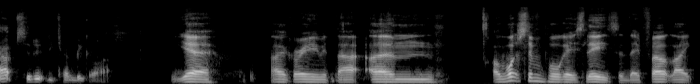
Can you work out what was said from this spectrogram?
absolutely can be got Yeah, I agree with that. Um, I watched Liverpool against Leeds, and they felt like,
